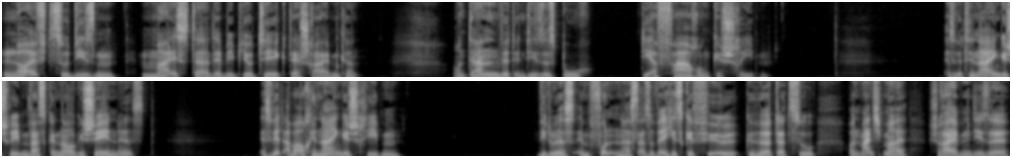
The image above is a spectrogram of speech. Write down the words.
läuft zu diesem Meister der Bibliothek, der schreiben kann, und dann wird in dieses Buch die Erfahrung geschrieben. Es wird hineingeschrieben, was genau geschehen ist. Es wird aber auch hineingeschrieben, wie du das empfunden hast, also welches Gefühl gehört dazu. Und manchmal schreiben diese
